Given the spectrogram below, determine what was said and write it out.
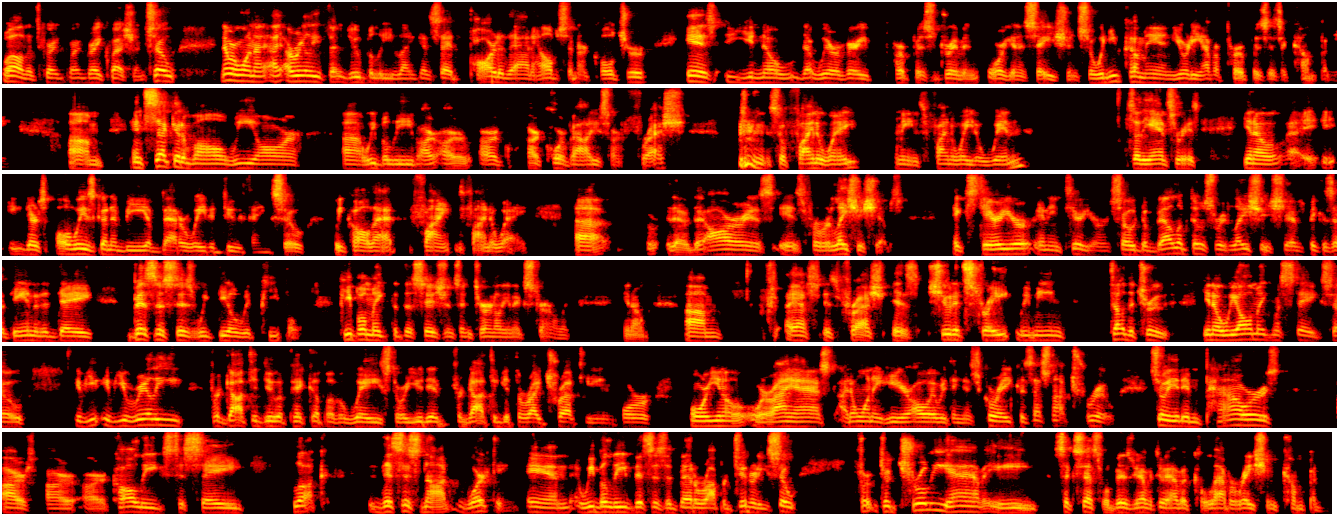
Well, that's great, great, great question. So, number one, I, I really th- do believe, like I said, part of that helps in our culture is you know that we're a very purpose driven organization. So when you come in, you already have a purpose as a company. Um, and second of all, we are, uh, we believe our, our, our, our core values are fresh. so find a way, I mean, find a way to win. So the answer is, you know, it, it, there's always going to be a better way to do things. So we call that find, find a way. Uh, the, the R is, is for relationships exterior and interior. So develop those relationships because at the end of the day, businesses we deal with people. People make the decisions internally and externally. You know, um, S is fresh is shoot it straight. We mean tell the truth. You know, we all make mistakes. So if you if you really forgot to do a pickup of a waste or you did forgot to get the right trucking or or you know or i asked i don't want to hear oh everything is great because that's not true so it empowers our, our, our colleagues to say, look, this is not working. And we believe this is a better opportunity. So for to truly have a successful business, you have to have a collaboration company.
